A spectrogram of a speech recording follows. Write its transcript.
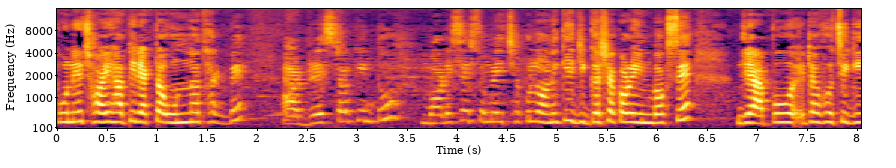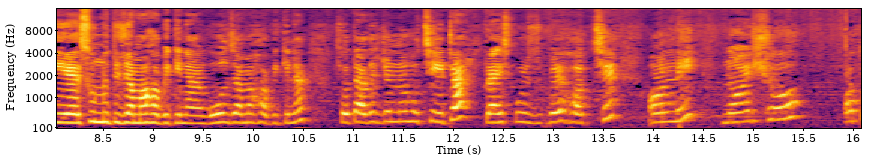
পনে ছয় হাতির একটা ওন্না থাকবে। আর ড্রেসটাও কিন্তু বডি সাইজ তোমরা ইচ্ছা করলে অনেকেই জিজ্ঞাসা করো ইনবক্সে যে, আপু, এটা হচ্ছে গিয়ে সুন্নতি জামা হবে কিনা, গোল জামা হবে কিনা? তো তাদের জন্য হচ্ছে এটা প্রাইস পড়বে হচ্ছে অনলি নয়শো কত?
